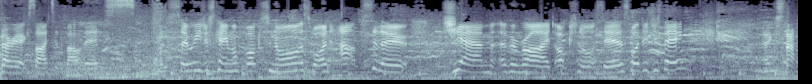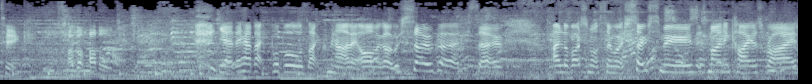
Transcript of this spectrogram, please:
Very excited about this. So we just came off Octonauts. What an absolute gem of a ride Octonauts is. What did you think? Ecstatic. I got bubbled. yeah, they had like bubbles like coming out of it. Oh my god, it was so good. So I love Octonauts so much. So smooth. It's mine and Kiah's ride.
